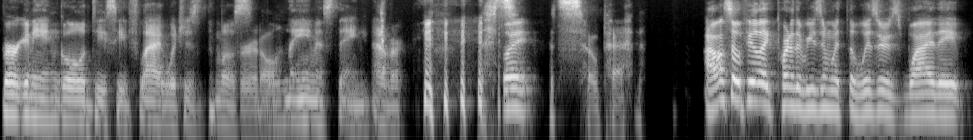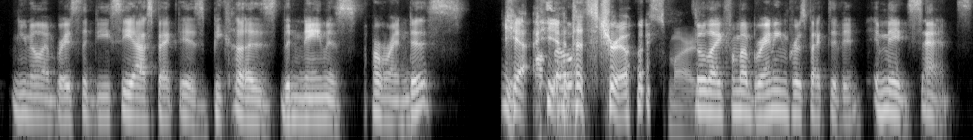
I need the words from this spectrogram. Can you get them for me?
burgundy and gold DC flag, which is the most Brutal. lamest thing ever. It's, But it's so bad. I also feel like part of the reason with the Wizards why they, you know, embrace the DC aspect is because the name is horrendous. Yeah, yeah, that's true. Smart. So like from a branding perspective, it, it made sense.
